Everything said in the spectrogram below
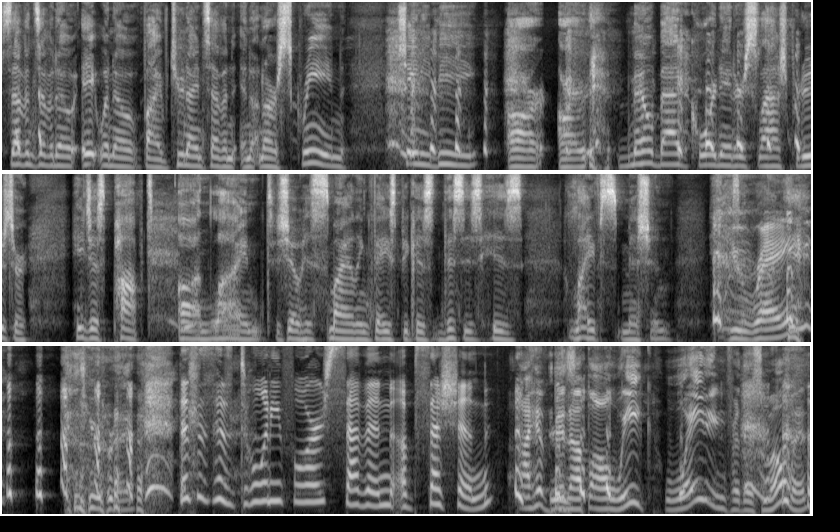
770-810-5297. And on our screen, Cheney B, our our mailbag coordinator slash producer, he just popped online to show his smiling face because this is his life's mission. You rang? you rang. This is his 24-7 obsession. I have been up all week waiting for this moment.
